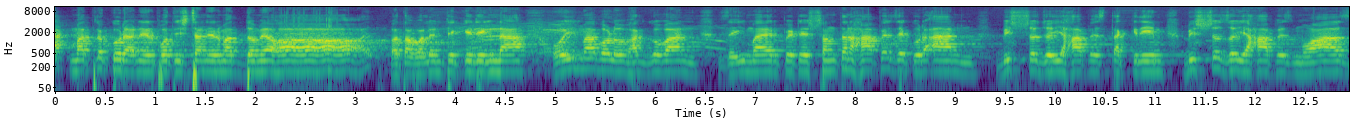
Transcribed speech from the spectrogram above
একমাত্র কোরআনের প্রতিষ্ঠানের মাধ্যমে হয়। কথা বলেন ঠিক কি ঠিক না? ওই মা বড় ভাগ্যবান, যেই মায়ের পেটের সন্তান হাফেজে কোরআন, বিশ্বজয়ী হাফেজ তাকরিম, বিশ্বজয়ী হাফেজ মোয়াজ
